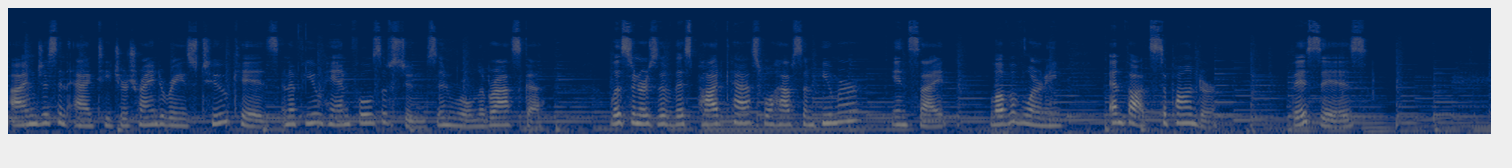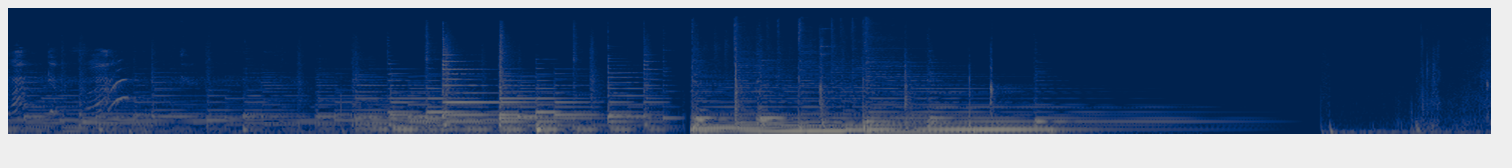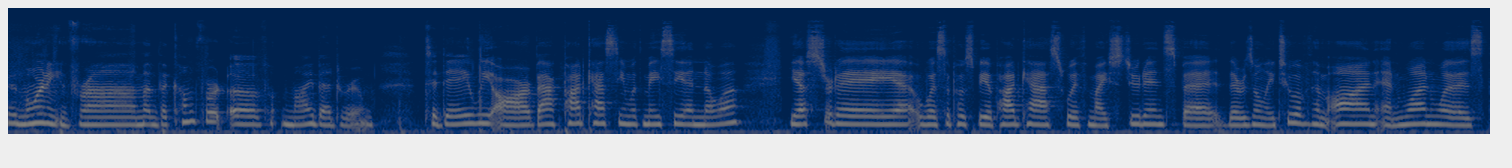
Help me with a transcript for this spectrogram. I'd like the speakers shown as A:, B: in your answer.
A: I'm just an ag teacher trying to raise two kids and a few handfuls of students in rural Nebraska. Listeners of this podcast will have some humor, insight, love of learning, and thoughts to ponder. This is Good morning from the comfort of my bedroom. Today we are back podcasting with Macy and Noah. Yesterday was supposed to be a podcast with my students, but there was only two of them on, and one was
